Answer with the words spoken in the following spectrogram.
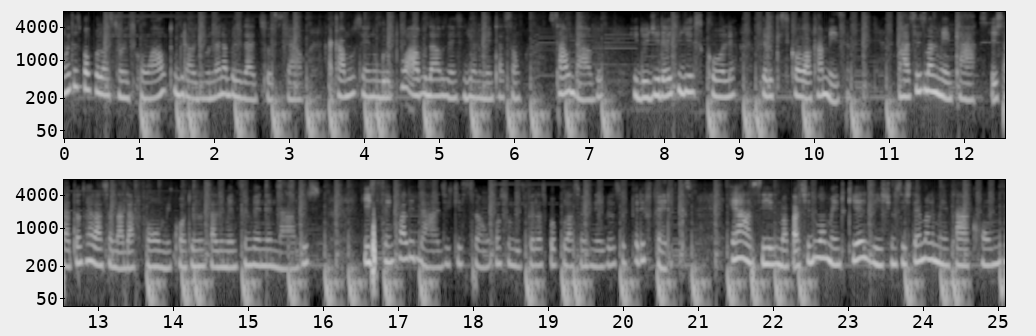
Muitas populações com alto grau de vulnerabilidade social acabam sendo um grupo-alvo da ausência de alimentação saudável e do direito de escolha pelo que se coloca à mesa. O racismo alimentar está tanto relacionado à fome quanto nos alimentos envenenados e sem qualidade que são consumidos pelas populações negras e periféricas. É racismo a partir do momento que existe um sistema alimentar como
